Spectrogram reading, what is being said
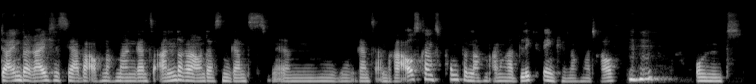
dein Bereich ist ja aber auch nochmal ein ganz anderer und das ist ein ganz, ähm, ganz anderer Ausgangspunkt und auch ein anderer Blickwinkel nochmal drauf. Mhm. Und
